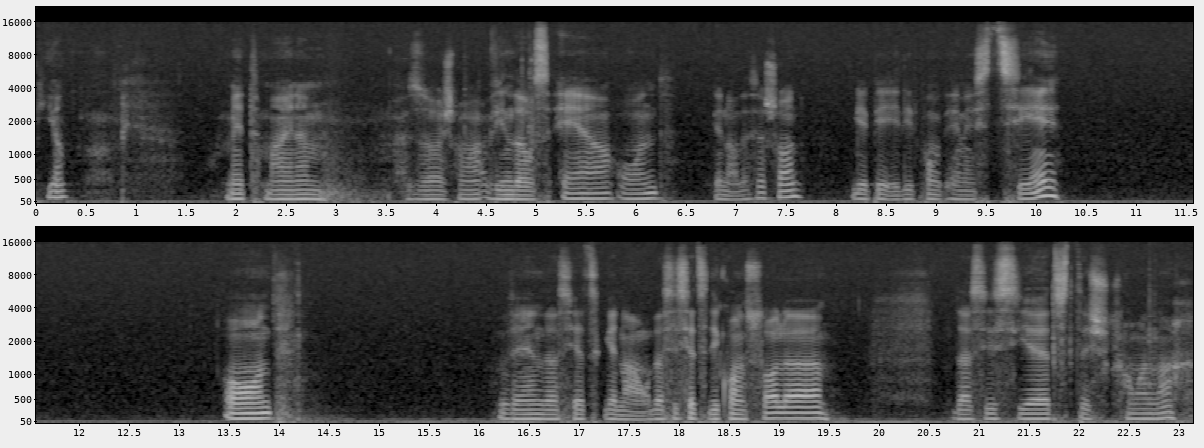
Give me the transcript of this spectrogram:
hier mit meinem, also ich mal Windows R und genau das ist schon gpedit.msc und wenn das jetzt genau, das ist jetzt die Konsole, das ist jetzt, ich schau mal nach.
